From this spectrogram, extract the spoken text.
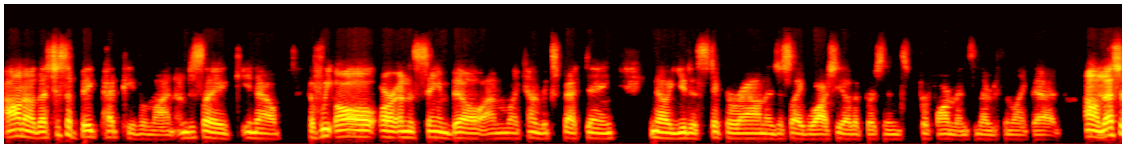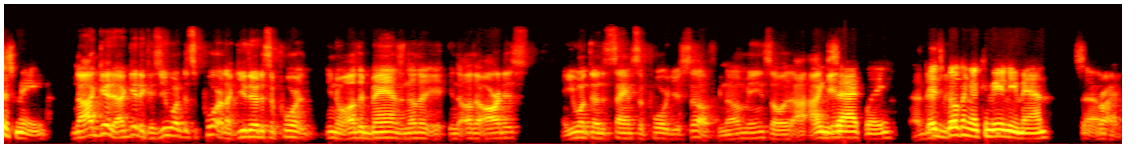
I don't know that's just a big pet peeve of mine. I'm just like you know if we all are on the same bill i'm like kind of expecting you know you to stick around and just like watch the other person's performance and everything like that. Oh yeah. that's just me. No i get it i get it because you want to support. Like you're there to support you know other bands and other you know other artists and you want them the same support yourself you know what i mean? So i, I exactly. It's building a community man so. Right.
